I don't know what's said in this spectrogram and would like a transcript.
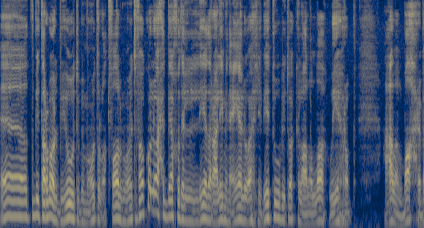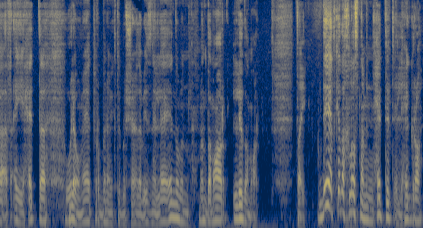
آه، بيطربقوا البيوت وبيموتوا الأطفال وبيموتوا فكل واحد بياخد اللي يقدر عليه من عياله وأهل بيته وبيتوكل على الله ويهرب. على البحر بقى في أي حتة ولو مات ربنا بيكتب له الشهادة بإذن الله إنه من من دمار لدمار. طيب ديت كده خلصنا من حتة الهجرة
